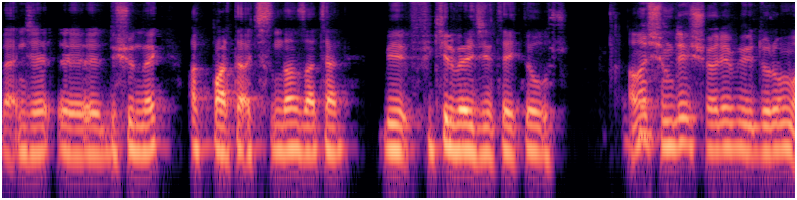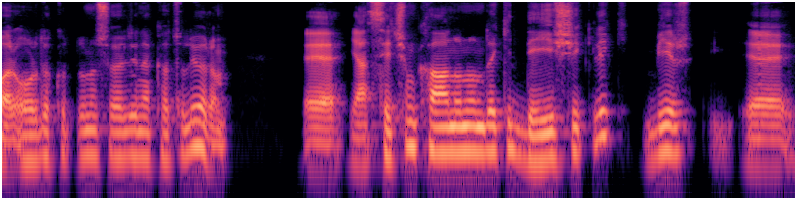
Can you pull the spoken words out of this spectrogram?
Bence e, düşünmek AK Parti açısından zaten bir fikir verici nitelikte olur. Ama şimdi şöyle bir durum var. Orada Kutlu'nun söylediğine katılıyorum. Ee, yani seçim kanunundaki değişiklik bir e,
